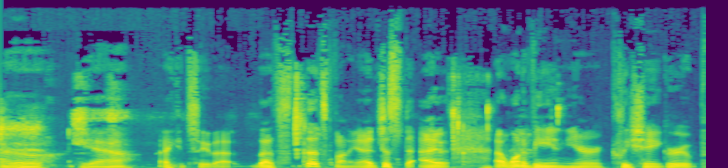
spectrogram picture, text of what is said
Oh, yeah. I can see that. That's that's funny. I just I I want to be in your cliche group,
